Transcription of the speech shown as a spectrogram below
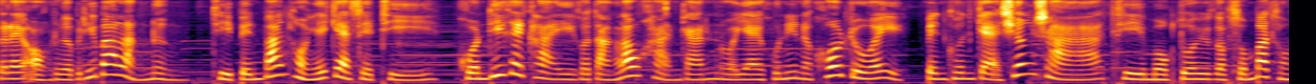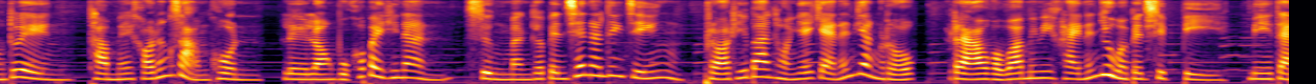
ก็ได้ออกเรือไปที่บ้านหลังหนึ่งที่เป็นบ้านของยายแก่เศรษฐี คนที่ใครๆก็ต่างเล่าขานกันว่ายายคนนี้นะโคตรรวย เป็นคนแก่เชื่องช้า ที่หมกตัวอยู่กับสมบัติของตัวเองทำให้เขาทั้งสามคน เลยลองบุกเข้าไปที่นั่น ซึ่งมันก็เป็นเช่นนั้นจริง ๆ เพราะที่บ้านของยายแก่นั้นยังรก ราวกับว่าไม่มีใครนั้นอยู่มาเป็น 10 ปี มีแต่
